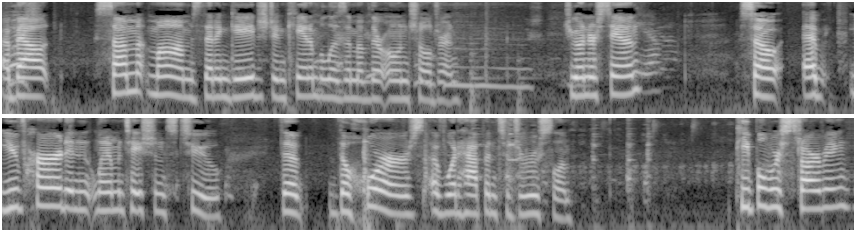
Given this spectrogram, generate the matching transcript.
about some moms that engaged in cannibalism of their own children. Do you understand? So you've heard in Lamentations 2 the the horrors of what happened to Jerusalem. People were starving.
